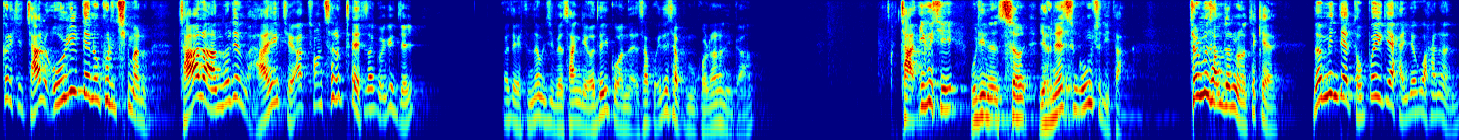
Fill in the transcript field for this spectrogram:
그렇게 잘 어울릴 때는 그렇지만 잘 안 어울리면 아이 제가 촌스럽다 해서 그겠지 어제 너무 집에 산 게 어디 입고 왔나 해서 이래 잡으면 곤란하니까 자 이것이 우리는 서, 연애 성공술이다. 젊은 사람들은 어떻게 넘인데 돋보이게 하려고 하는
